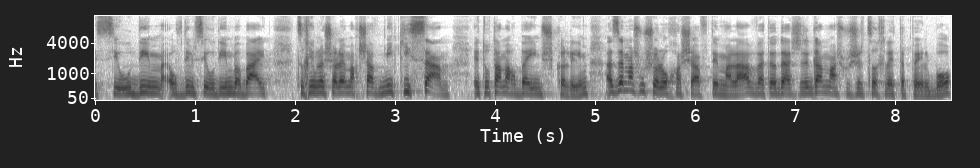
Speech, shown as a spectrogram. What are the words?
סיעודים, עובדים סיעודיים בבית, צריכים לשלם עכשיו מכיסם את אותם 40 שקלים. אז זה משהו שלא חשבתם עליו, ואתה יודע שזה גם משהו שצריך לטפל בו.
